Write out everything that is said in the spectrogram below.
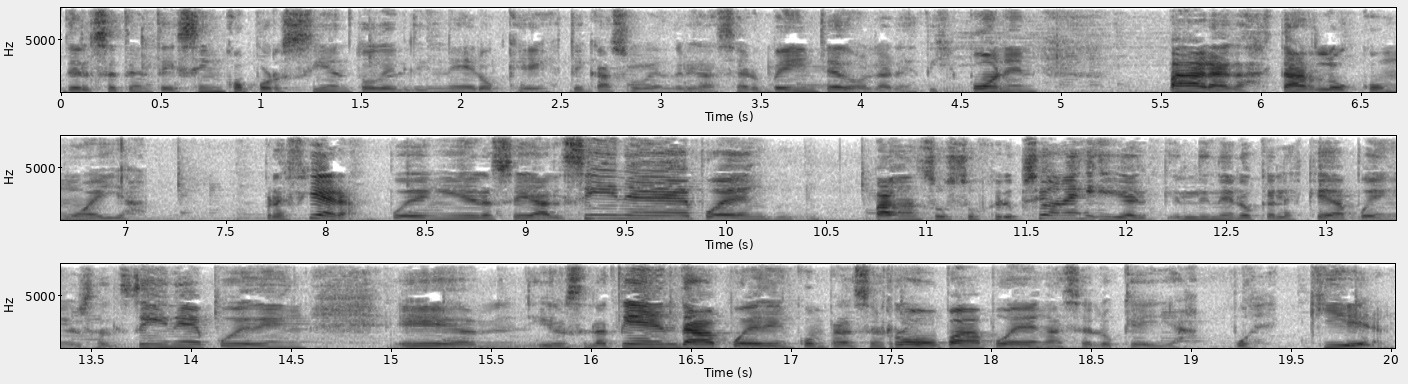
del 75% del dinero, que en este caso vendría a ser 20 dólares, disponen para gastarlo como ellas prefieran. Pueden irse al cine, pueden pagan sus suscripciones y el, dinero que les queda pueden irse al cine, pueden eh, irse a la tienda, pueden comprarse ropa, pueden hacer lo que ellas pues quieran.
